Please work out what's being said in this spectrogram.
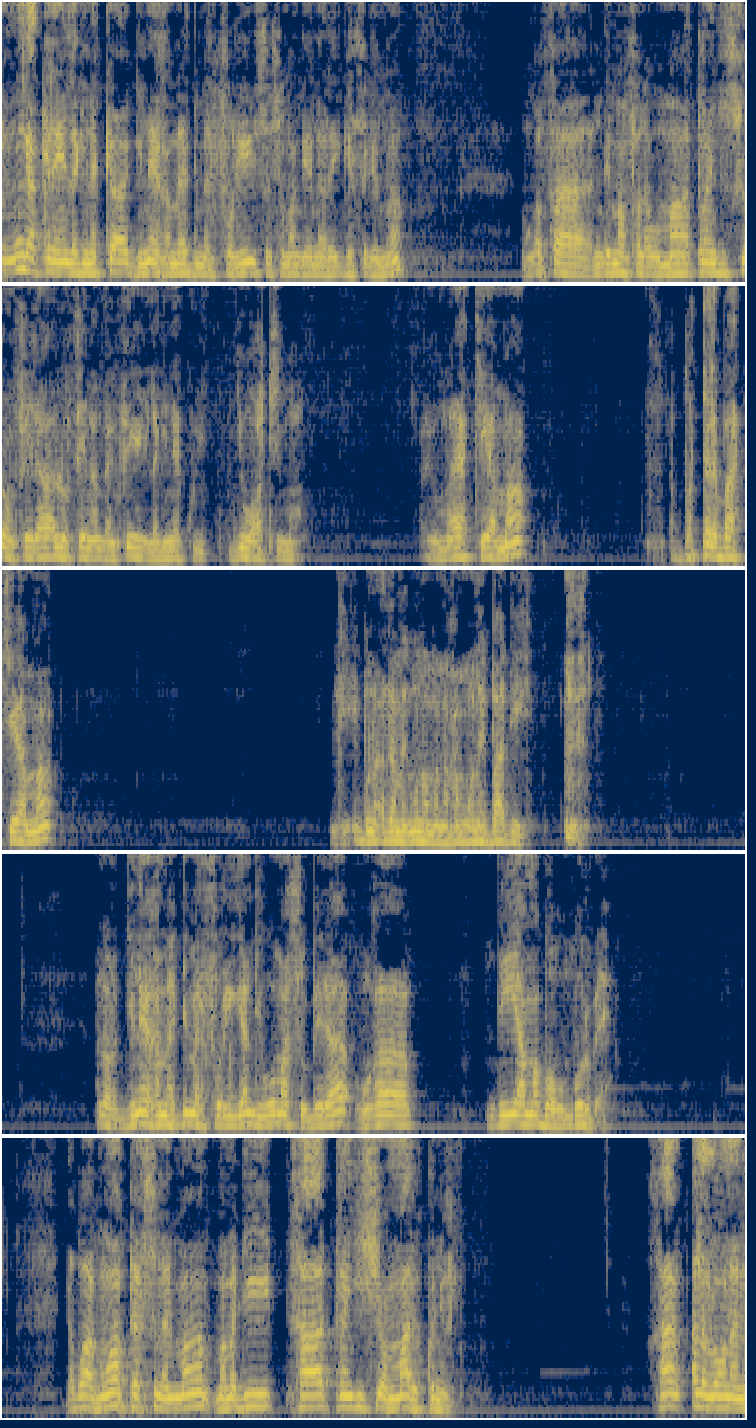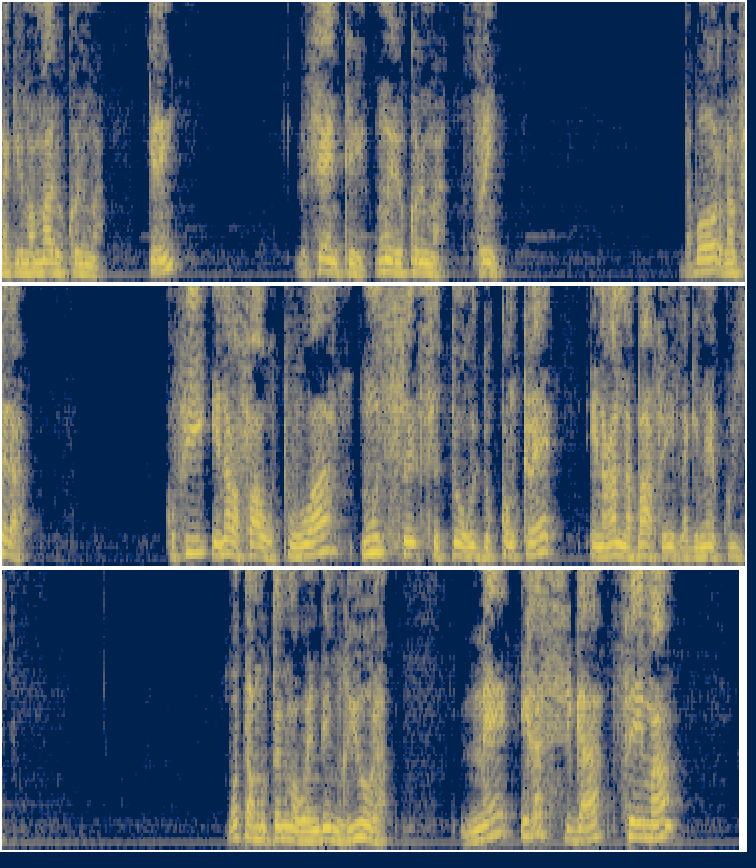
n ka kɛrɛn laginaka ginɛ hamed melfori sosomangɛ nare gɛsɛgɛma nga fa ndema fala woma transition fera alo fe nandan fe laginɛ kui ji wagati ma ayo maya keyama bɔtɛrɛ b'a keyama miki i buna adamɛ munɔ mana badi alors ginɛ hamed melfori yandi woma sobera wonga ndi yama bɔ womborubɛ D'abord, moi, personnellement, Mamadi, ha transition ma reconnu. Ha alalona na girma ma reconnu ma. Kering? Le CNT, moi reconnu ma. Fring. D'abord, on fera. Kofi enarafa au pouvoir, mousse ce tour de concret, enaran na bafe la Guinée kui. Mota mutoni ma wende mriura. Mais, ira siga, fema,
